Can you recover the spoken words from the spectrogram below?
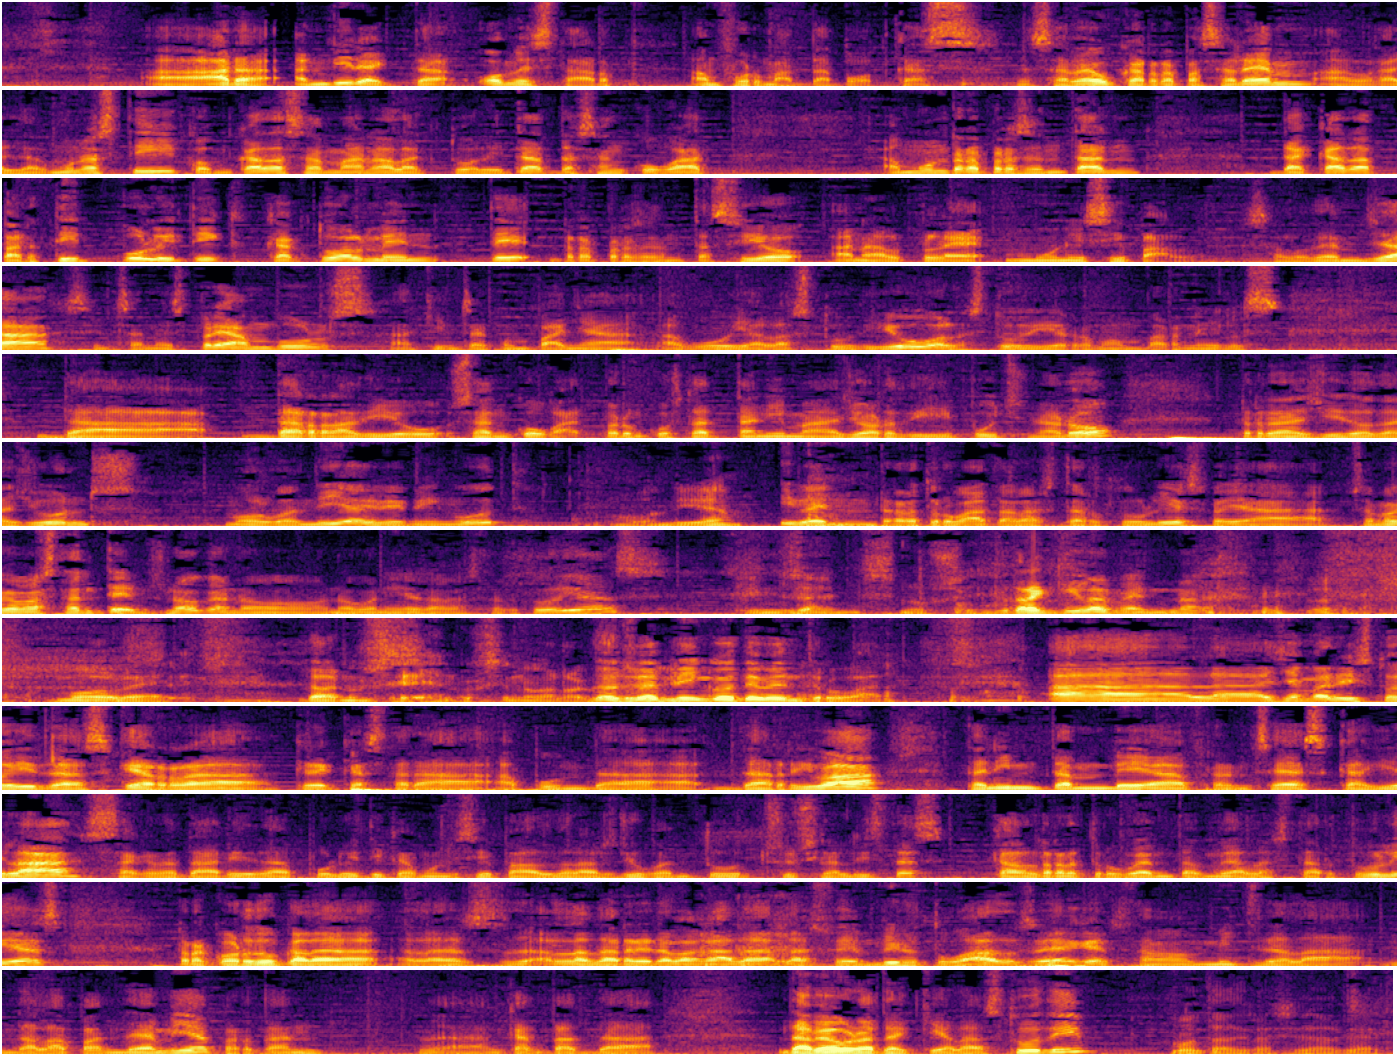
ara en directe o més tard en format de podcast. Ja sabeu que repassarem el Gall del Monestir, com cada setmana, l'actualitat de Sant Cugat amb un representant de cada partit polític que actualment té representació en el ple municipal. Saludem ja, sense més preàmbuls, a qui ens acompanya avui a l'estudi 1, a l'estudi Ramon Bernils de, de Ràdio Sant Cugat. Per un costat tenim a Jordi Puigneró, regidor de Junts. Molt bon dia i benvingut. Bon dia. I ben retrobat a les tertúlies. Feia, sembla que bastant temps, no?, que no, no venies a les tertúlies. 15 anys? No ho sé. Tranquil·lament, no? Molt bé. Doncs, No sé, no sé, no doncs benvingut i ben trobat. Uh, la Gemma Aristoi d'Esquerra crec que estarà a punt de- d'arribar. Tenim també a Francesc Aguilar, secretari de Política Municipal de les Joventuts Socialistes, que el retrobem també a les tertúlies. Recordo que la, les, la darrera vegada les fèiem virtuals, eh, que estàvem enmig de la, de la pandèmia, per tant, encantat de, de veure't aquí a l'estudi. Moltes gràcies, Albert.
